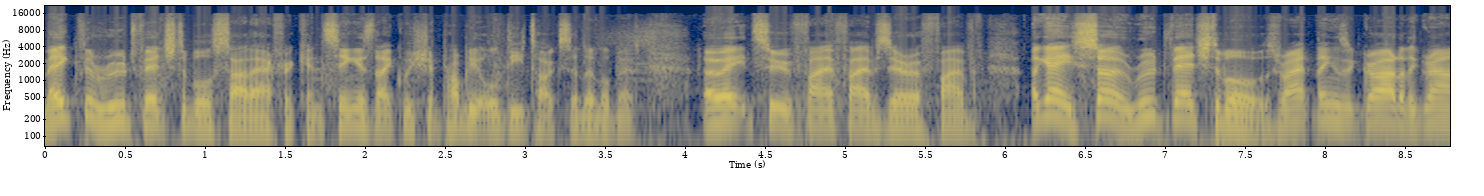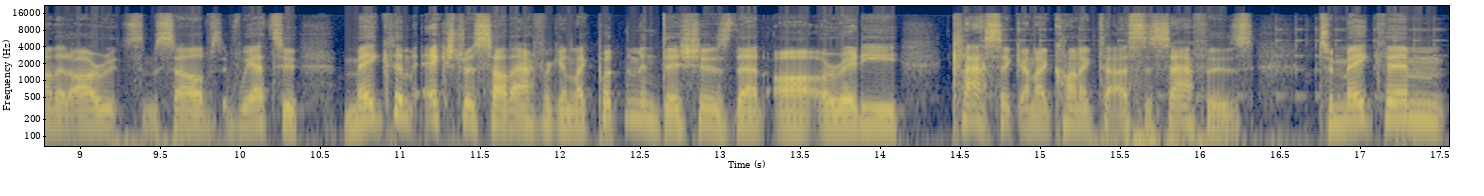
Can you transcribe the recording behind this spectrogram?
Make the root vegetable South African, seeing as like we should probably all detox a little bit. 082 5505. Okay, so root vegetables, right? Things that grow out of the ground that are roots themselves. If we had to make them extra South African, like put them in dishes that are already classic and iconic to us as Saffers, to make them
